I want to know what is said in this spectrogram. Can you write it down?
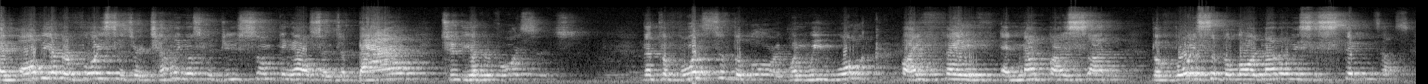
And all the other voices are telling us to do something else and to bow to the other voices. That the voice of the Lord, when we walk by faith and not by sight, the voice of the Lord not only sustains us,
